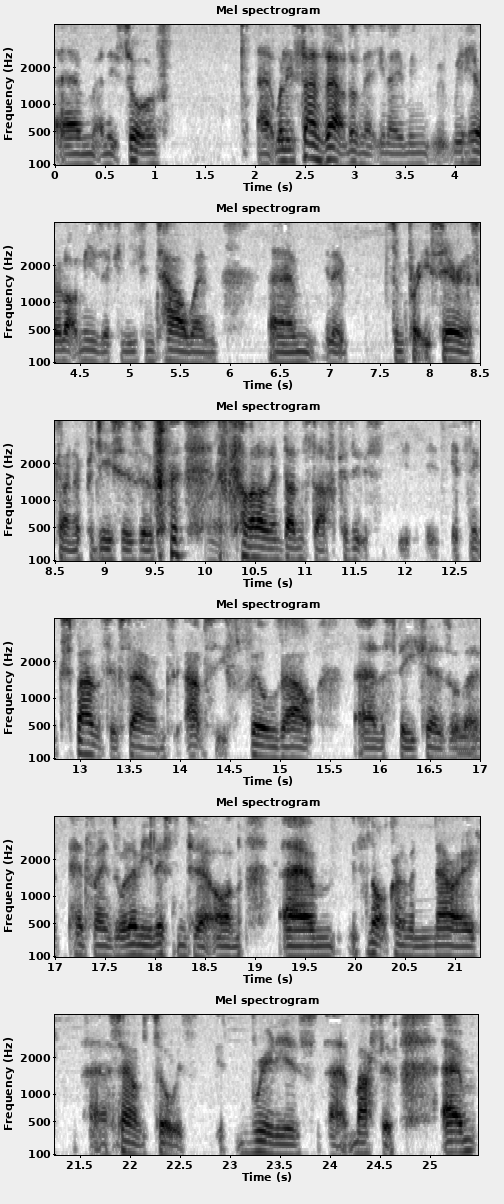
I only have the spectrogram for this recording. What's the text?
um, and it's sort of uh, well, it stands out, doesn't it? You know, I mean, we- we hear a lot of music, and you can tell when um, you know some pretty serious kind of producers have, have come along and done stuff because it's it, it's an expansive sound. It absolutely fills out uh, the speakers or the headphones or whatever you listen to it on. Um, it's not kind of a narrow uh, sound at all. It's it really is uh, massive. Um,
